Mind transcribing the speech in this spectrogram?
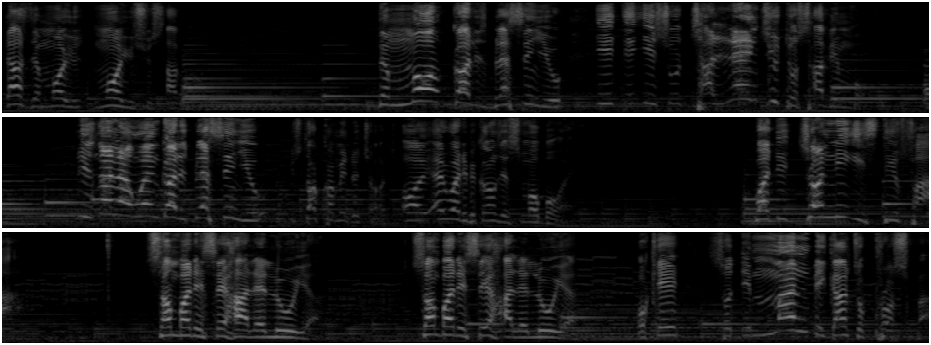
that's the more you more you should serve God. The more God is blessing you, it, it should challenge you to serve Him more. It's not that when God is blessing you, you stop coming to church or everybody becomes a small boy. But the journey is still far. Somebody say hallelujah. Somebody say hallelujah. Okay? So the man began to prosper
